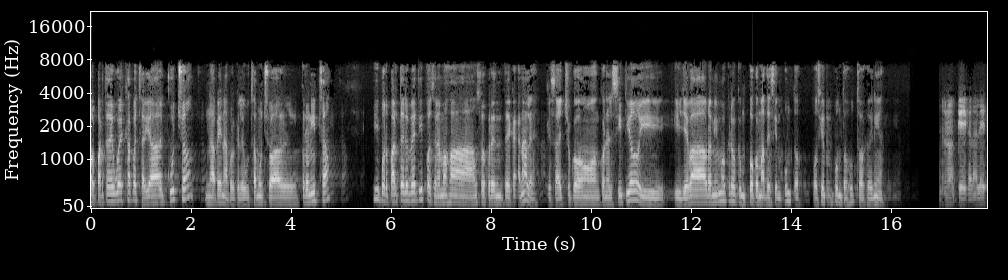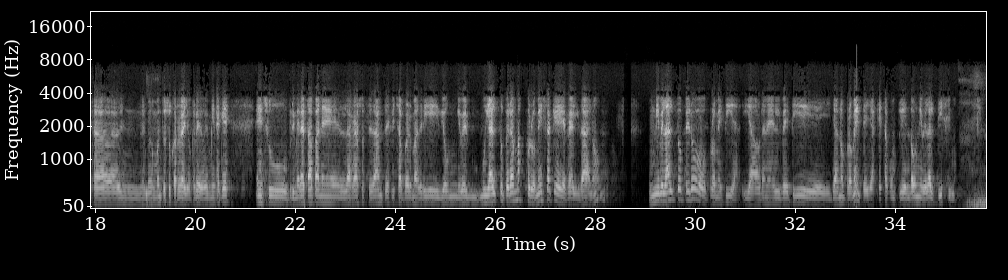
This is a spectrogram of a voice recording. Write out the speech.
Por parte de Huesca, pues estaría el Cucho, una pena porque le gusta mucho al cronista. Y por parte del Betis, pues tenemos a un sorprendente Canales, que se ha hecho con, con el sitio y, y, lleva ahora mismo creo que un poco más de 100 puntos, o 100 puntos justos que venía. No, no, que Canales está en el mejor momento de su carrera, yo creo. ¿eh? Mira que en su primera etapa en la Real Sociedad, antes de fichar por el Madrid, dio un nivel muy alto, pero es más promesa que realidad, ¿no? Un nivel alto, pero prometía. Y ahora en el Betis ya no promete, ya es que está cumpliendo a un nivel altísimo.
